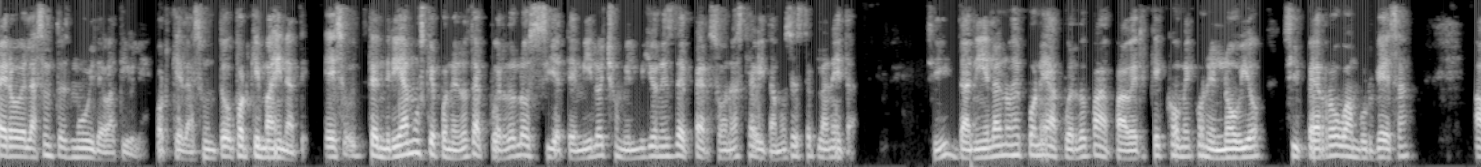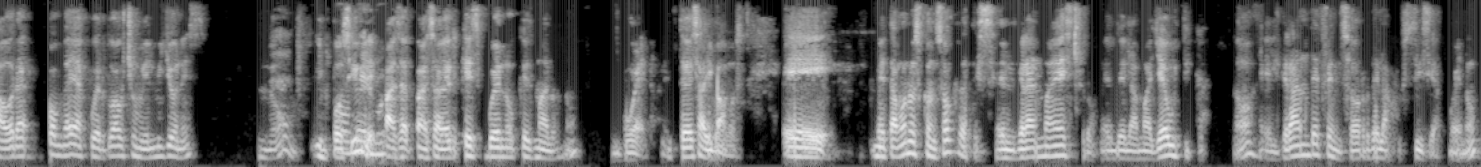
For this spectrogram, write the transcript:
Pero el asunto es muy debatible, porque el asunto, porque imagínate, eso tendríamos que ponernos de acuerdo los 7 mil, 8 mil millones de personas que habitamos este planeta. ¿Sí? Daniela no se pone de acuerdo para ver qué come con el novio, si perro o hamburguesa. Ahora ponga de acuerdo a 8 mil millones. No, imposible para, para saber qué es bueno, qué es malo, ¿no? Bueno, entonces ahí vamos. Eh, metámonos con Sócrates, el gran maestro, el de la mayéutica, ¿no? El gran defensor de la justicia. Bueno,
